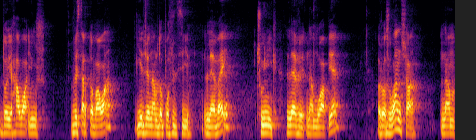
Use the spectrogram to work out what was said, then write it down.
dojechała już, wystartowała, jedzie nam do pozycji lewej, czujnik lewy nam łapie, rozłącza nam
